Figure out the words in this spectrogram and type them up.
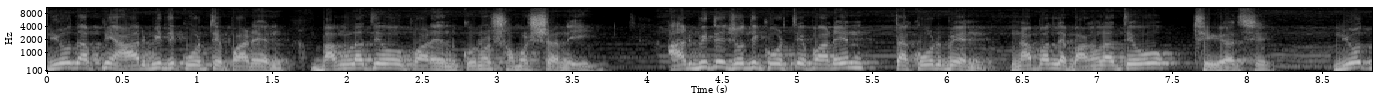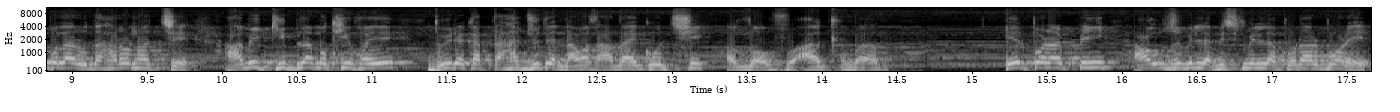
নিয়ত আপনি আরবিতে করতে পারেন, বাংলাতেও পারেন, কোনো সমস্যা নেই। আরবিতে যদি করতে পারেন, তা করবেন। না পারলে বাংলাতেও ঠিক আছে। নিয়ত বলার উদাহরণ হচ্ছে, আমি কিবলামুখী হয়ে দুই রেখা তাহাজুদের নামাজ আদায় করছি। আল্লাহু আকবার। এরপর আপনি আউজুবিল্লাহ বিসমিল্লাহ পড়ার পরে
